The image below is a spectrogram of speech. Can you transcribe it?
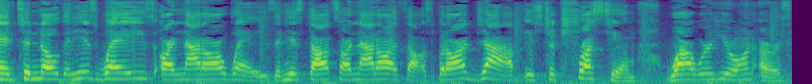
and to know that his ways are not our ways and his thoughts are not our thoughts. But our job is to trust him while we're here on earth.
